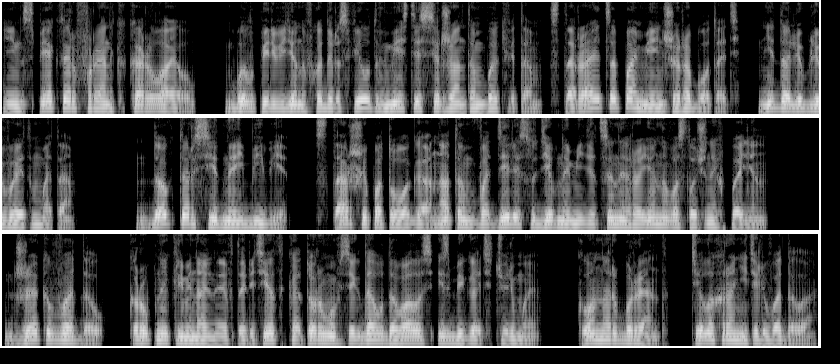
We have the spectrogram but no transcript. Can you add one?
Инспектор Фрэнк Карлайл был переведен в Хаддерсфилд вместе с сержантом Беквитом. Старается поменьше работать. Недолюбливает Мэтта. Доктор Сидней Биби старший патологоанатом в отделе судебной медицины района Восточных Пеннин. Джек Веддл, крупный криминальный авторитет, которому всегда удавалось избегать тюрьмы. Конор Брент, телохранитель Веддала.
